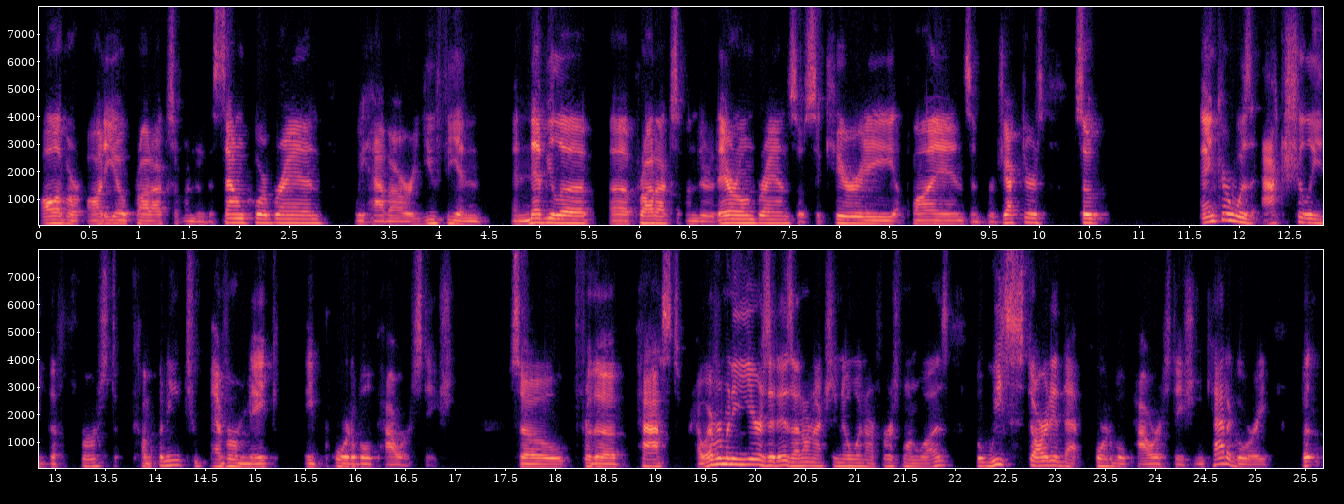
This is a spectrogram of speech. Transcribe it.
all of our audio products are under the Soundcore brand. We have our Eufy and, and Nebula uh, products under their own brand. So security, appliance, and projectors. So Anker was actually the first company to ever make a portable power station. So for the past however many years it is, I don't actually know when our first one was, but we started that portable power station category. But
